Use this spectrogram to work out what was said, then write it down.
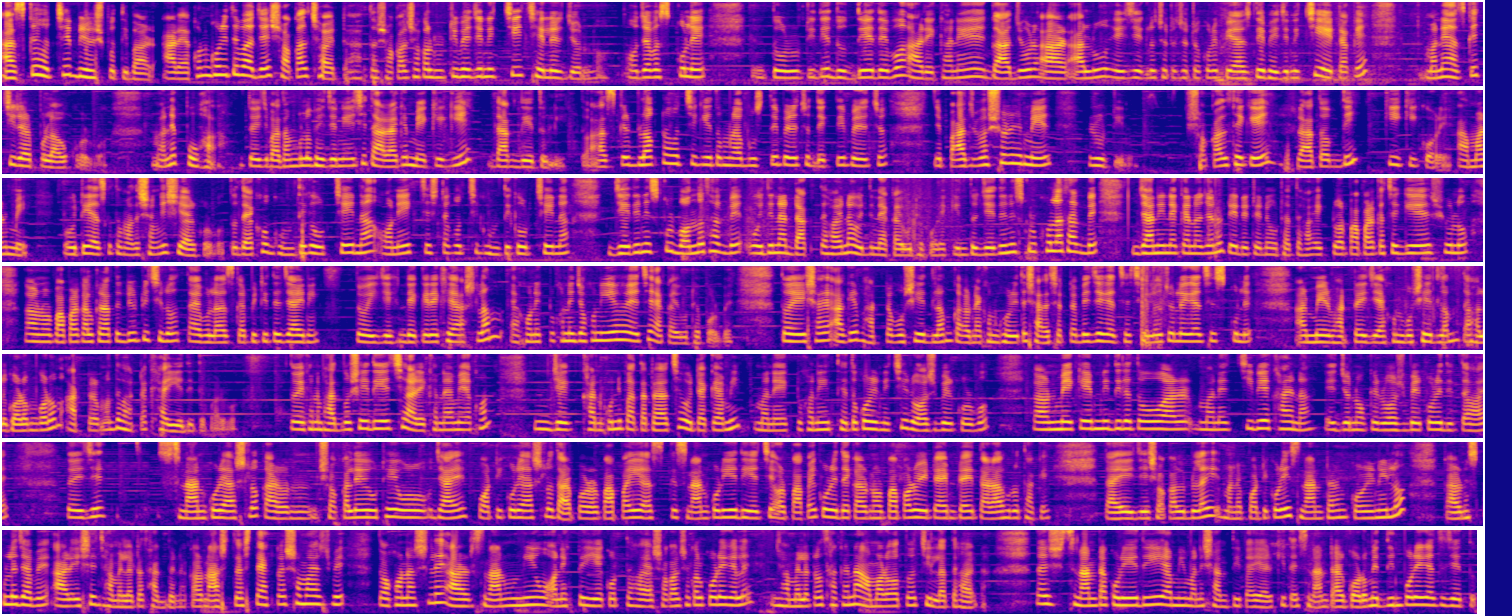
আজকে হচ্ছে বৃহস্পতিবার, আর এখন ঘড়িতে বাজে সকাল ছয়টা। তো সকাল সকাল রুটি ভেজে নিচ্ছি ছেলের জন্য। ও যাবে স্কুলে, তো রুটি দিয়ে দুধ দিয়ে দেব, আর এখানে গাজর আর আলু, এই যে এগুলো ছোটো ছোটো করে পেঁয়াজ দিয়ে ভেজে নিচ্ছি, এটাকে মানে আজকে চিড়ার পোলাও করব। মানে পোহা। তো এই যে বাদামগুলো ভেজে নিয়েছি, তার আগে মেখে গিয়ে দাগ দিয়ে তুলি। তো আজকের ব্লগটা হচ্ছে গিয়ে তোমরা বুঝতেই পেরেছ, দেখতেই পেরেছ যে পাঁচ বছরের মেয়ের রুটিন। সকাল থেকে রাত অবধি কি কি করে? আমার মেয়ে। ওইটাই আজকে তোমাদের সঙ্গে শেয়ার করব। তো দেখো, ঘুম থেকে উঠছেই না, অনেক চেষ্টা করছি, ঘুম থেকে উঠছেই না। যেদিন স্কুল বন্ধ থাকবে ওই দিন আর ডাকতে হয় না ওই দিন একাই উঠে পড়ে। কিন্তু যেদিন স্কুল খোলা থাকবে, জানি না কেন যেন টেনে টেনে উঠাতে হয়। একটু ওর পাপার কাছে গিয়ে শুলো, কারণ ওর পাপার কালকে রাতে ডিউটি ছিল, তাই বলে আজকাল পিটিতে যায়নি। তো এই যে ডেকে রেখে আসলাম, এখন একটুখানি যখন ইয়ে হয়েছে, একাই উঠে পড়বে। তো এসায় আগে ভাতটা বসিয়ে দিলাম, কারণ এখন ঘড়িতে সাড়ে সাতটা বেজে গেছে, ছেলেও চলে গেছে স্কুলে আর মেয়ের ভাতটাই যে এখন বসিয়ে দিলাম, তাহলে গরম গরম আটটার মধ্যে ভাতটা খাইয়ে দিতে পারব। তো এখানে ভাত বসিয়ে দিয়েছি, আর এখানে আমি এখন যে খানকুনি পাতাটা আছে ওইটাকে আমি মানে একটুখানি থেতো করে নিচ্ছি, রস বের করব। কারণ মেয়েকে এমনি দিলে তো আর মানে চিবিয়ে খায় না, এর জন্য ওকে রস বের করে দিতে হয়। তো এই যে স্নান করে আসলো, কারণ সকালে উঠে ও যায়, পটি করে আসলো, তারপর ওর পাপাই আজকে স্নান করিয়ে দিয়েছে, ওর পাপাই করে দেয়, কারণ ওর পাপারও এই টাইমটায় তাড়াহুড়ো থাকে। তাই যে সকালবেলায় মানে পটি করেই স্নান টান করে নিল, কারণ স্কুলে যাবে, আর এসে ঝামেলাটা থাকবে না। কারণ আস্তে আস্তে একটার সময় আসবে, তখন আসলে আর স্নান নিয়েও অনেকটা ইয়ে করতে হয়, আর সকাল সকাল করে গেলে ঝামেলাটাও থাকে না আমারও অত চিল্লাতে হয় না। তাই স্নানটা করিয়ে দিয়েই আমি মানে শান্তি পাই আর কি, তাই স্নানটা আর গরমের দিন পড়ে গেছে যেহেতু।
